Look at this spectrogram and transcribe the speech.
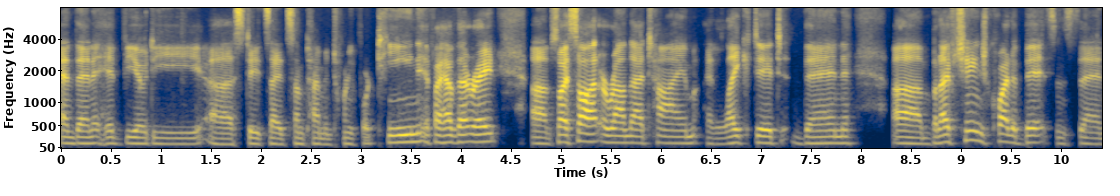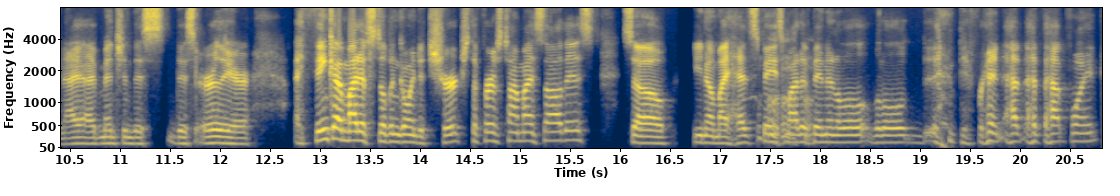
and then it hit VOD uh, stateside sometime in 2014, if I have that right. Um, so I saw it around that time. I liked it then, um, but I've changed quite a bit since then. I, I mentioned this this earlier. I think I might have still been going to church the first time I saw this. So, you know, my headspace might have been a little, little different at, at that point.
